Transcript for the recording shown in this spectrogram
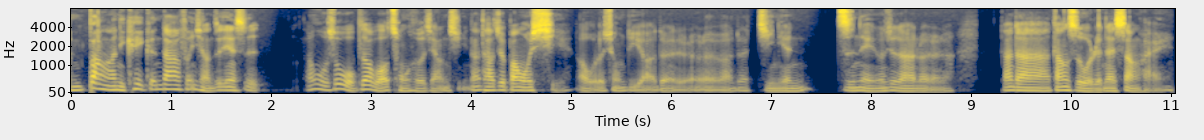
很棒啊！你可以跟大家分享这件事。然后我说我不知道我要从何讲起，那他就帮我写啊，我的兄弟啊，对对对对，几年之内，然后就来来来，当当当时我人在上海，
